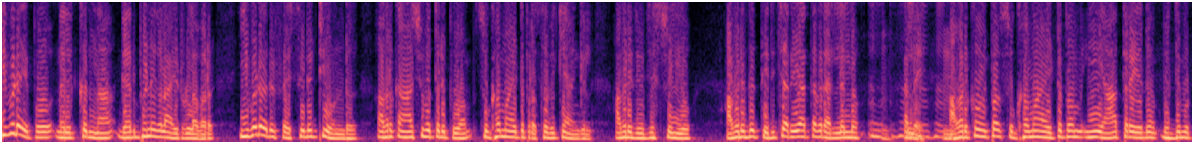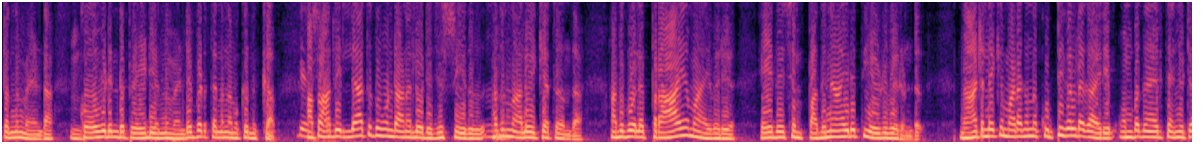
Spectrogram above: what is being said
ഇവിടെ ഇപ്പോൾ നിൽക്കുന്ന ഗർഭിണികളായിട്ടുള്ളവർ ഇവിടെ ഒരു ഫെസിലിറ്റി ഉണ്ട്. അവർക്ക് ആശുപത്രി പോവാം സുഖമായിട്ട് പ്രസവിക്കാമെങ്കിൽ അവർ രജിസ്റ്റർ ചെയ്യൂ? അവരിത് തിരിച്ചറിയാത്തവരല്ലല്ലോ അല്ലെ? അവർക്കും ഇപ്പൊ സുഖമായിട്ട് ഇപ്പം ഈ യാത്ര ചെയ്ത് ബുദ്ധിമുട്ടൊന്നും വേണ്ട കോവിഡിന്റെ പേടിയൊന്നും വേണ്ട ഇവിടെ തന്നെ നമുക്ക് നിൽക്കാം. അപ്പൊ അതില്ലാത്തത് കൊണ്ടാണല്ലോ രജിസ്റ്റർ ചെയ്തത്. അതൊന്നും ആലോചിക്കാത്തത് എന്താ? അതുപോലെ പ്രായമായവര് ഏകദേശം പതിനായിരത്തി ഏഴുപേരുണ്ട് നാട്ടിലേക്ക് മടങ്ങുന്ന കുട്ടികളുടെ കാര്യം ഒമ്പതിനായിരത്തി അഞ്ഞൂറ്റി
